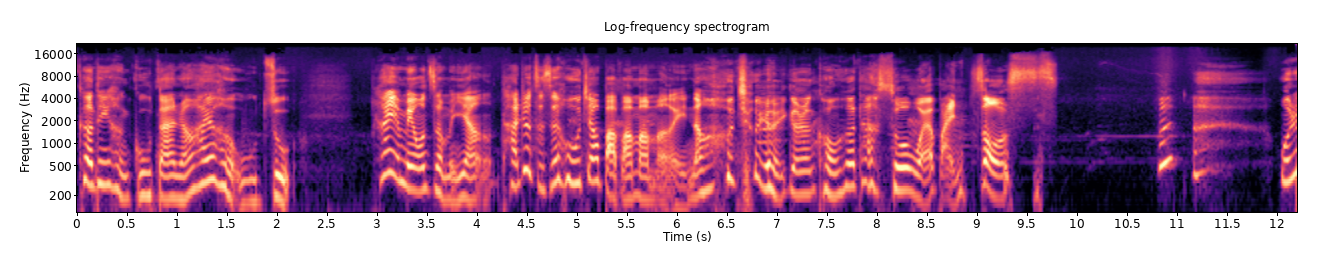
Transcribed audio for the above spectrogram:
客厅很孤单，然后他又很无助，他也没有怎么样，他就只是呼叫爸爸妈妈而已。然后就有一个人恐吓他说：“我要把你揍死。”我就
